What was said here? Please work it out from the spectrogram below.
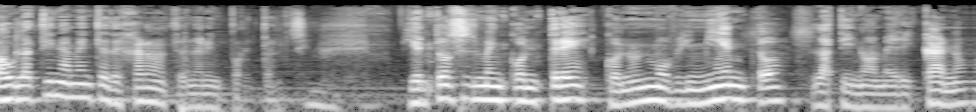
paulatinamente dejaron de tener importancia. Y entonces me encontré con un movimiento latinoamericano,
